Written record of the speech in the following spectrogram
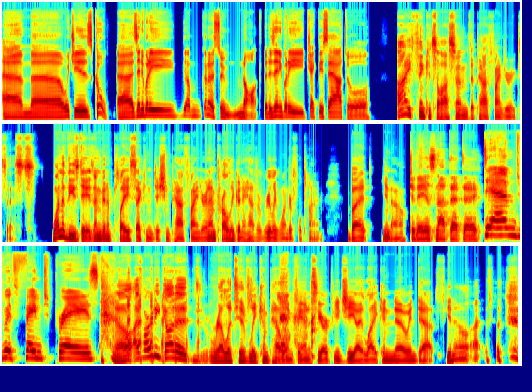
um, uh, which is cool. Uh, has anybody? I'm going to assume not, but has anybody checked this out or? I think it's awesome that Pathfinder exists. One of these days, I'm going to play second edition Pathfinder, and I'm probably going to have a really wonderful time. But you know, Today is not that day. Damned with faint praise. no, I've already got a relatively compelling fantasy RPG I like and know in depth. You know, I,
